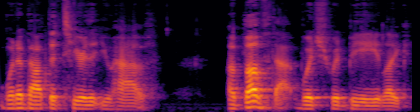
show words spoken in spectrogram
what about the tier that you have above that, which would be like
